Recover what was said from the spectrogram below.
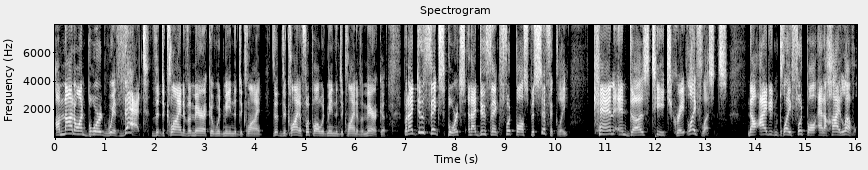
I'm not on board with that. The decline of America would mean the decline, the decline of football would mean the decline of America. But I do think sports, and I do think football specifically, can and does teach great life lessons. Now, I didn't play football at a high level.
